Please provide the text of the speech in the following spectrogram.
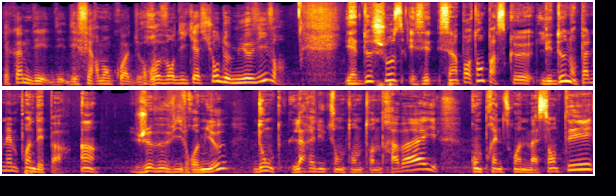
il y a quand même des, des ferments quoi? De revendications, de mieux vivre? Il y a deux choses, et c'est important parce que les deux n'ont pas le même point de départ. Un, je veux vivre mieux, donc la réduction de ton temps de travail, qu'on prenne soin de ma santé,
